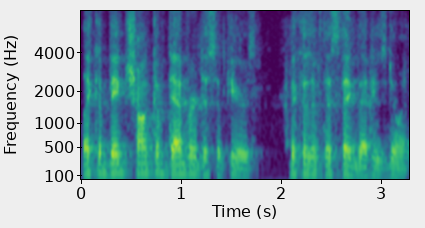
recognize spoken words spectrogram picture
Like a big chunk of denver disappears because of this thing that he's doing.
